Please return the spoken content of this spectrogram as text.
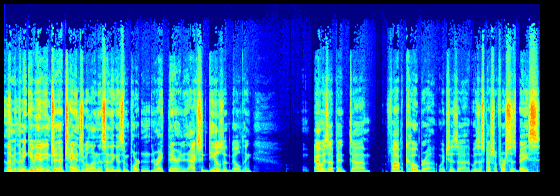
Let me let me give you an inter- a tangible on this. I think is important right there, and it actually deals with building. I was up at uh, FOB Cobra, which is a was a special forces base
